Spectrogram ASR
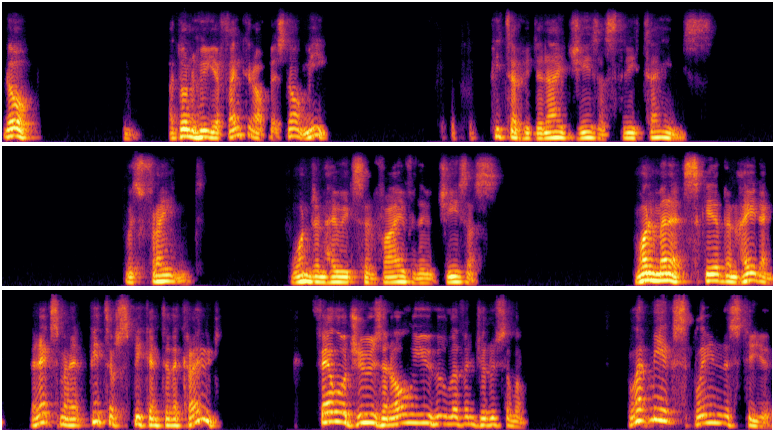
No, I don't know who you're thinking of, but it's not me. Peter, who denied Jesus three times was frightened, wondering how he'd survive without Jesus. One minute, scared and hiding. The next minute, Peter's speaking to the crowd. Fellow Jews and all you who live in Jerusalem, let me explain this to you.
